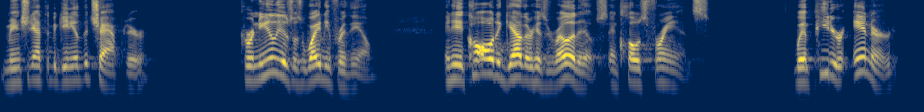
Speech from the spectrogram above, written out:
mentioned at the beginning of the chapter. Cornelius was waiting for them, and he had called together his relatives and close friends. When Peter entered,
